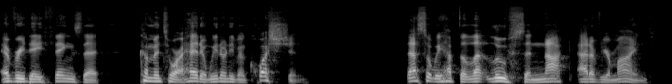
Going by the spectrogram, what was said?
everyday things that come into our head and we don't even question. That's what we have to let loose and knock out of your mind.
